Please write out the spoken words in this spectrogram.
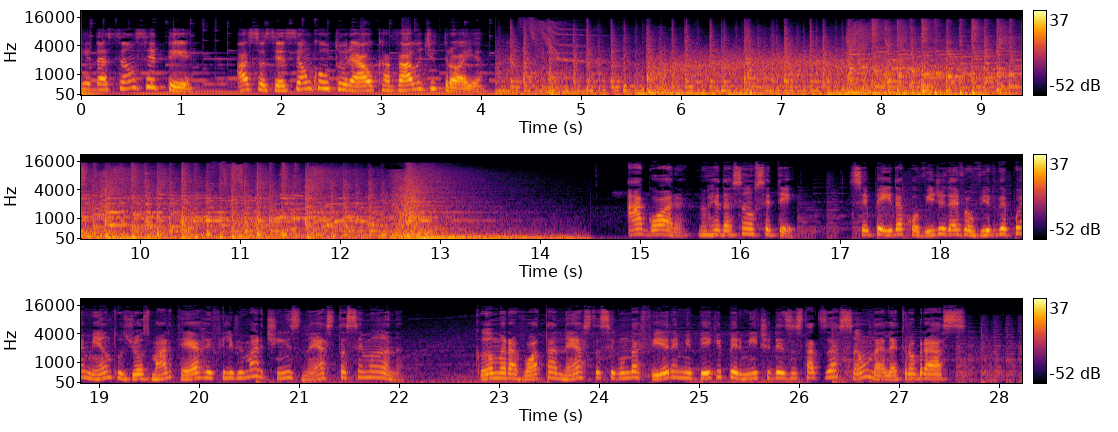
Redação CT Associação Cultural Cavalo de Troia. Agora, no Redação CT. CPI da Covid deve ouvir depoimentos de Osmar Terra e Felipe Martins nesta semana. Câmara vota nesta segunda-feira MP que permite desestatização da Eletrobras.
